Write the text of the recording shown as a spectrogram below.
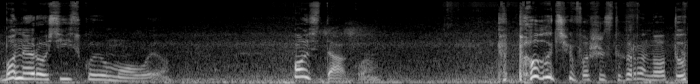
бо не російською мовою. Ось так. Получив фашист гранату.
